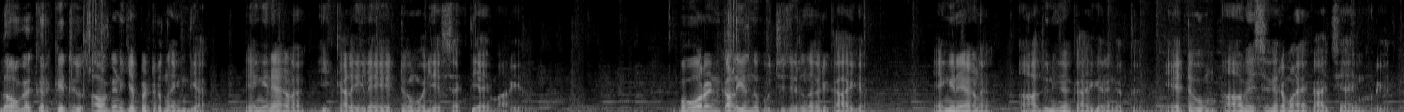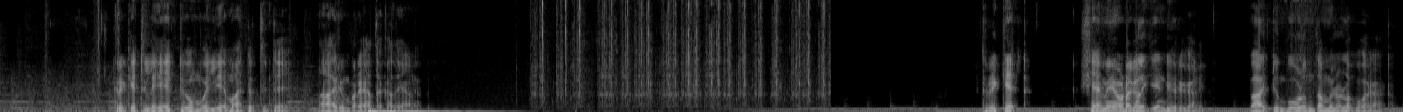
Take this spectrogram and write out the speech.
ലോക ക്രിക്കറ്റിൽ അവഗണിക്കപ്പെട്ടിരുന്ന ഇന്ത്യ എങ്ങനെയാണ് ഈ കളിയിലെ ഏറ്റവും വലിയ ശക്തിയായി മാറിയത്? ബോറൻ കളിയെന്ന് പുച്ഛിച്ചിരുന്ന ഒരു കായികം എങ്ങനെയാണ് ആധുനിക കായിക രംഗത്ത് ഏറ്റവും ആവേശകരമായ കാഴ്ചയായി മാറിയത്? ക്രിക്കറ്റിലെ ഏറ്റവും വലിയ മാറ്റത്തിന്റെ ആരും പറയാത്ത കഥയാണിത്. ക്രിക്കറ്റ് ക്ഷമയോടെ കളിക്കേണ്ട ഒരു കളി. ബാറ്റും ബോളും തമ്മിലുള്ള പോരാട്ടം.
